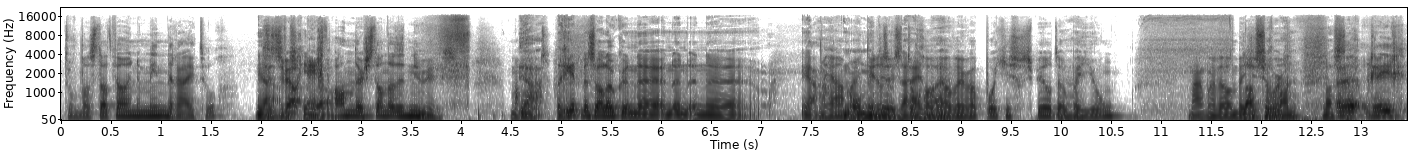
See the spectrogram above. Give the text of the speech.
toen was dat wel in de minderheid, toch? Dus Ja, het is wel echt wel. anders dan dat het nu is. Maar ja, goed. ritme zal ook een, eh, een, een, een, eh, ja, Ja, een maar onderdeel inmiddels is er zijn. toch al maar wel weer wat potjes gespeeld, ook Ja. bij Jong. Maakt me wel een beetje lastig, zorgen. man. Lastig. Eh Reg,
